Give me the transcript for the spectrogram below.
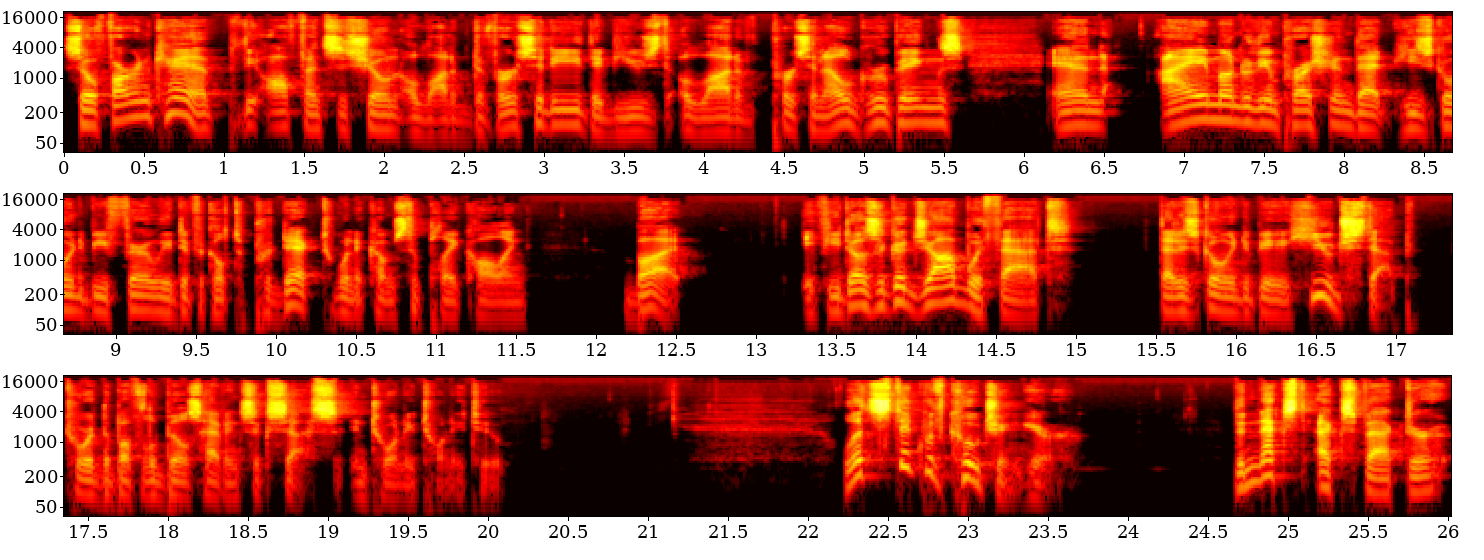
So far in camp, the offense has shown a lot of diversity. They've used a lot of personnel groupings. And I'm under the impression that he's going to be fairly difficult to predict when it comes to play calling. But if he does a good job with that, that is going to be a huge step toward the Buffalo Bills having success in 2022. Let's stick with coaching here. The next X factor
